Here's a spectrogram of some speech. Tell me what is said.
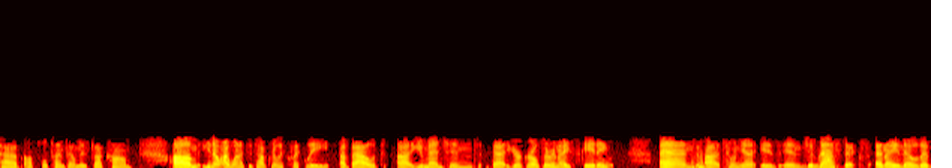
tab at fulltimefamilies.com. Um, you know, I wanted to talk really quickly about. Uh, you mentioned that your girls are in ice skating, and Mhm. uh, Tonya is in gymnastics. And I know that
